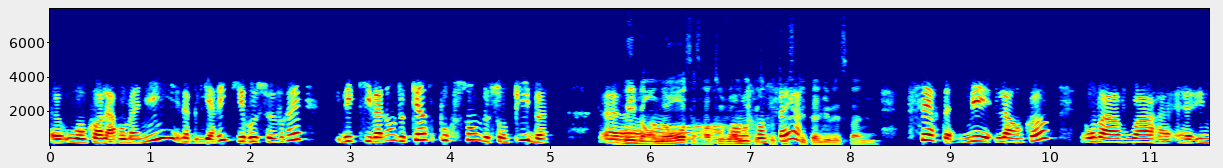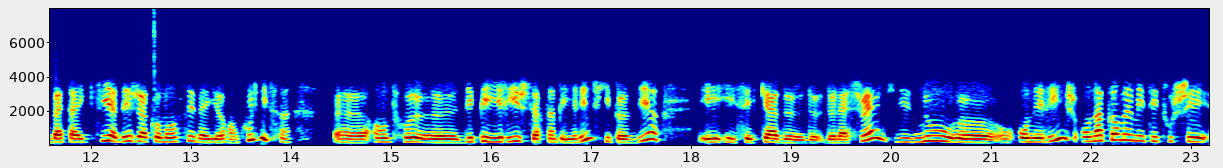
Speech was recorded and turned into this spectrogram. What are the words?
ou encore la Roumanie, la Bulgarie qui recevrait l'équivalent de 15% de son PIB oui, mais en, euros, ça sera toujours moins que ce que touche l'Italie ou l'Espagne. Certes, mais là encore, on va avoir euh, une bataille qui a déjà commencé d'ailleurs en coulisses euh, entre euh, des pays riches, certains pays riches qui peuvent dire, et, c'est le cas de, la Suède, qui disent nous, on est riche, on a quand même été touché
